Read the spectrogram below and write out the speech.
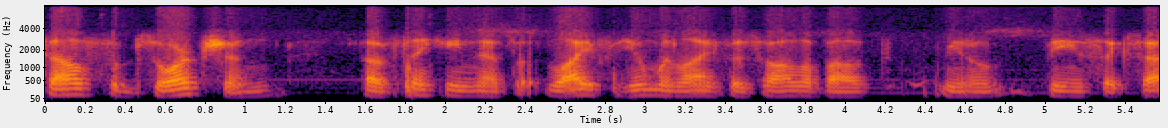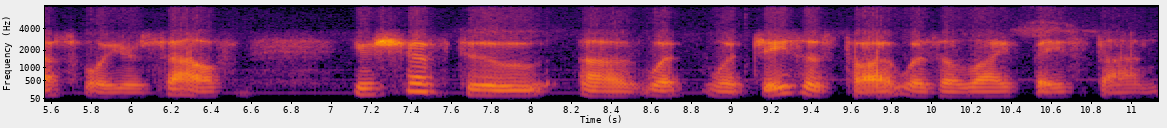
self-absorption of thinking that life, human life, is all about you know being successful yourself. You shift to uh, what what Jesus taught was a life based on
